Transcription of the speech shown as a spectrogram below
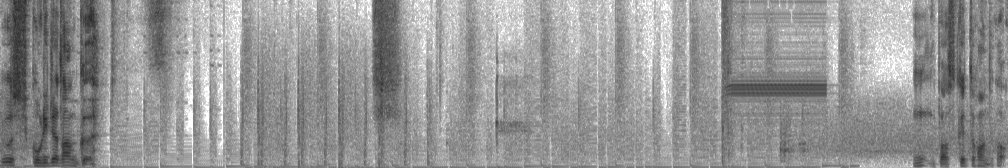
よしゴリラダンク。んバスケットカウントか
